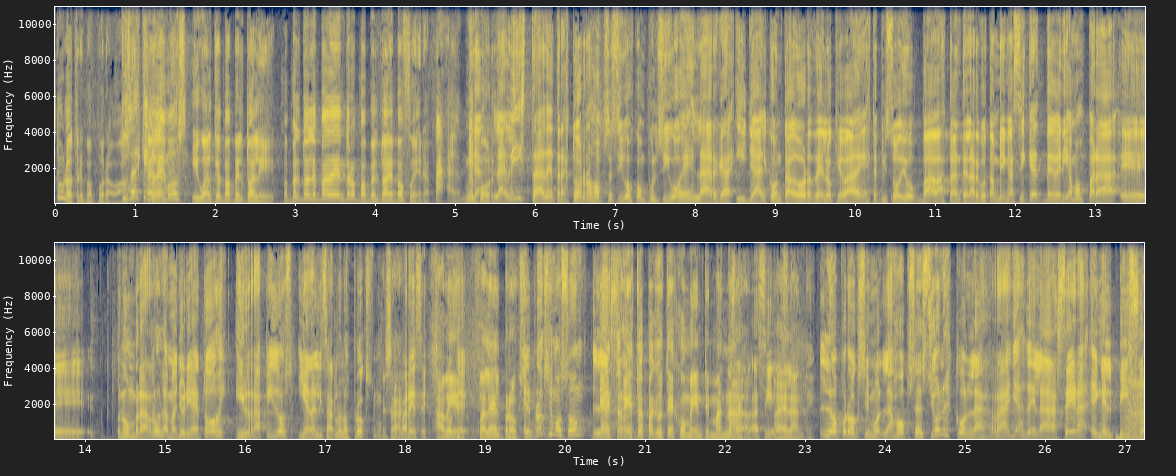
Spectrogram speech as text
tú lo estripas por abajo. Tú sabes que lo es hemos- Igual que el papel toalé. Papel toalé para adentro, papel toalé para afuera. No Mira, importa. la lista de trastornos obsesivos compulsivos es larga y ya el contador de lo que va en este episodio va bastante largo también. Así que deberíamos para eh, nombrarlos la mayoría de todos, ir rápidos y analizarlos los próximos. Exacto. ¿Te parece? A ver. ¿cuál es el próximo? El próximo son las... esto, esto es para que ustedes comenten, más nada. Exacto, así es. Adelante. Lo próximo, las obsesiones con las rayas de la acera en el piso.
